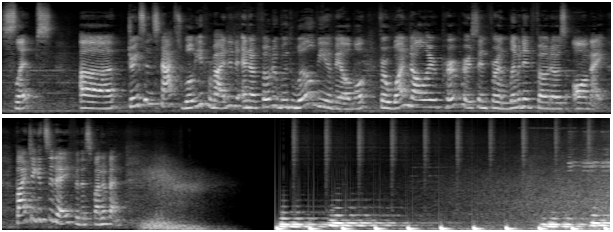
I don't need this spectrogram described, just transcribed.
slips. Uh, drinks and snacks will be provided, and a photo booth will be available for $1 per person for unlimited photos all night. Buy tickets today for this fun event. Now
